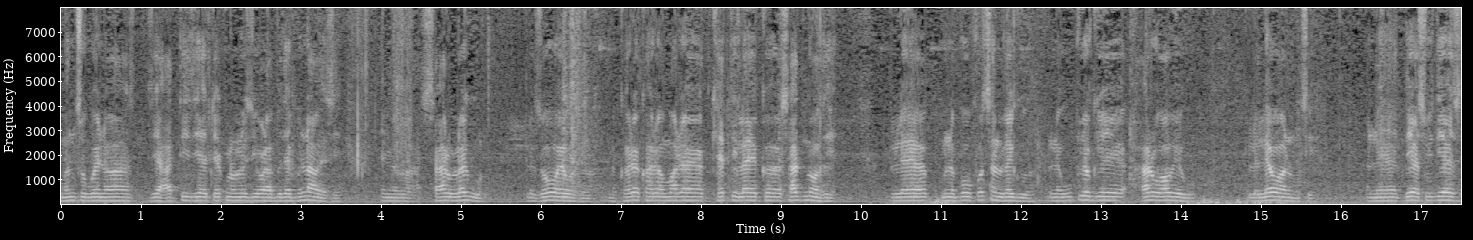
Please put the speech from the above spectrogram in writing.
મનસુખભાઈના જે હાથી જે ટેકનોલોજીવાળા બધા બનાવે છે એને સારું લાગ્યું. એટલે જોવા આવ્યો છું. અને ખરેખર અમારે ખેતી લાયક સાધનો છે. એટલે મને બહુ પસંદ લાગ્યું. અને ઉપયોગી સારું આવે એવું. એટલે લેવાનું છે. અને દેશ વિદેશ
